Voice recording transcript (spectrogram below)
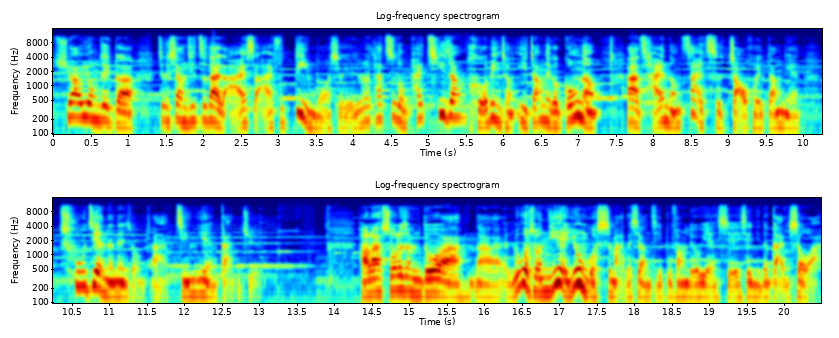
需要用这个这个相机自带的 SFD 模式，也就是说它自动拍七张合并成一张那个功能啊，才能再次找回当年初见的那种啊惊艳感觉。好了，说了这么多啊，那如果说你也用过适马的相机，不妨留言写一些你的感受啊。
